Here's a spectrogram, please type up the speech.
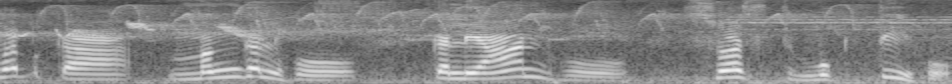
सबका मंगल हो, कल्याण हो, स्वस्थ मुक्ति हो।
